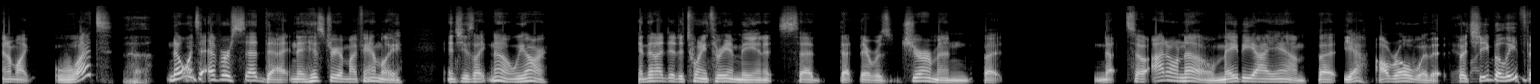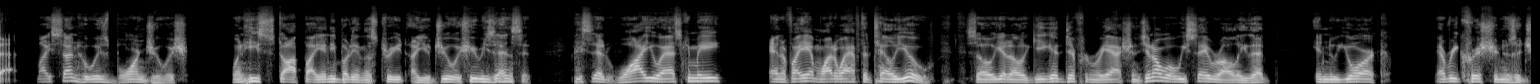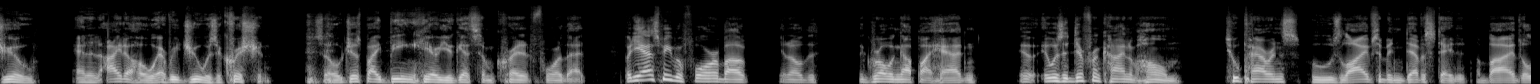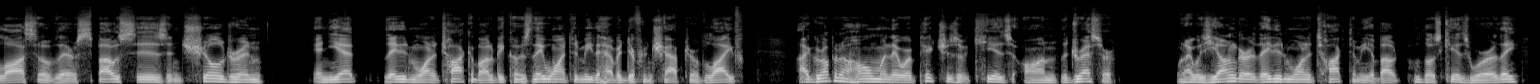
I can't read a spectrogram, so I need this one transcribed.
And I'm like, what? No one's ever said that in the history of my family. And she's like, no, we are. And then I did a 23andMe and it said that there was German, but no, so I don't know. Maybe I am, but yeah, I'll roll with it. Yeah, but my- she believed that. My son, who is born Jewish, when he's stopped by anybody in the street, are you Jewish? He resents it. He said, Why are you asking me? And if I am, why do I have to tell you? So, you know, you get different reactions. You know what we say, Raleigh, that in New York, every Christian is a Jew, and in Idaho, every Jew is a Christian. So just by being here, you get some credit for that. But you asked me before about, you know, the, the growing up I had, and it, it was a different kind of home two parents whose lives have been devastated by the loss of their spouses and children, and yet they didn't want to talk about it because they wanted me to have a different chapter of life. I grew up in a home where there were pictures of kids on the dresser. When I was younger, they didn't want to talk to me about who those kids were. They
